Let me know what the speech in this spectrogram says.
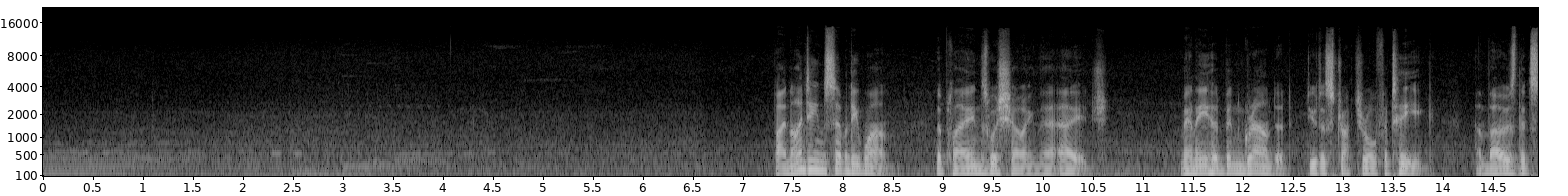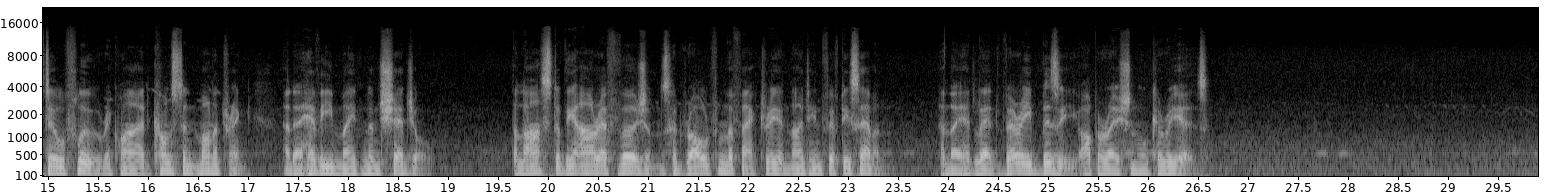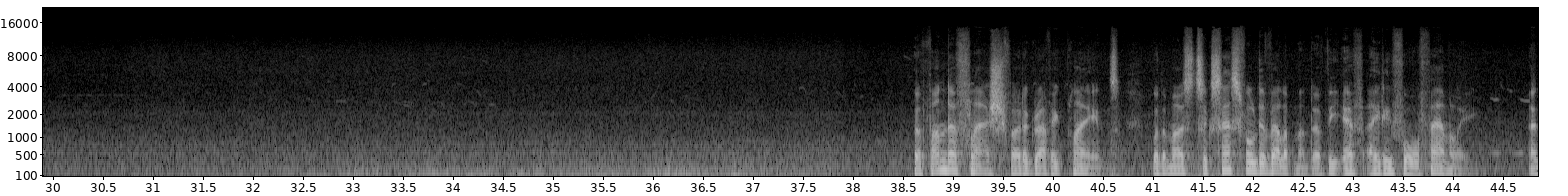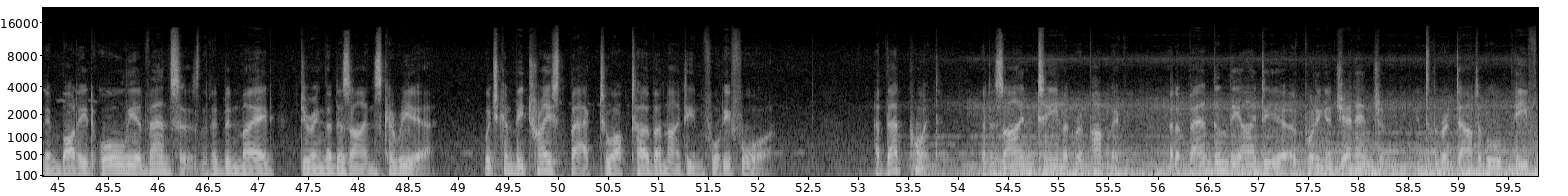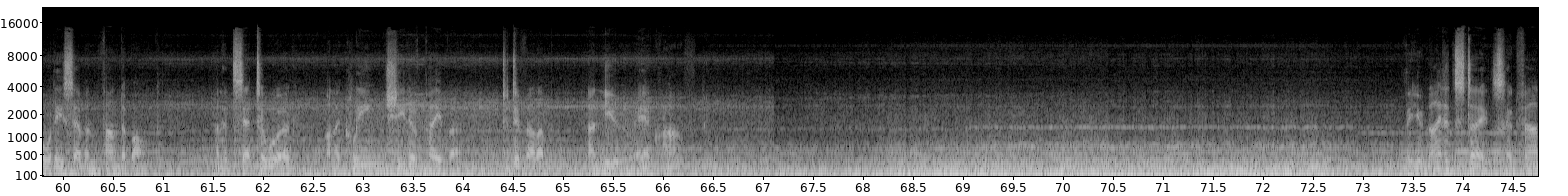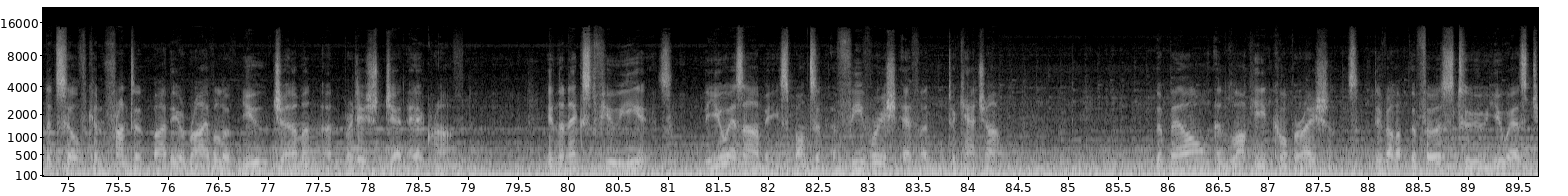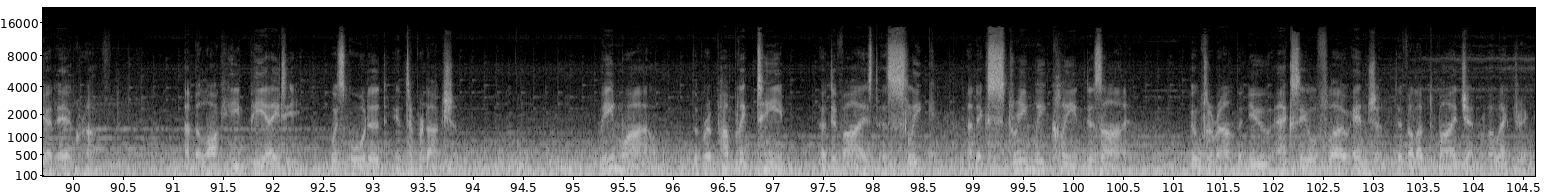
By 1971, the planes were showing their age. Many had been grounded due to structural fatigue, and those that still flew required constant monitoring and a heavy maintenance schedule. The last of the RF versions had rolled from the factory in 1957, and they had led very busy operational careers. The Thunder Flash photographic planes were the most successful development of the F-84 family and embodied all the advances that had been made during the design's career, which can be traced back to October 1944. At that point, the design team at Republic had abandoned the idea of putting a jet engine into the redoubtable P-47 Thunderbolt and had set to work on a clean sheet of paper to develop a new aircraft. United States had found itself confronted by the arrival of new German and British jet aircraft. In the next few years, the US Army sponsored a feverish effort to catch up. The Bell and Lockheed corporations developed the first two US jet aircraft, and the Lockheed P-80 was ordered into production. Meanwhile, the Republic team had devised a sleek and extremely clean design built around the new axial flow engine developed by General Electric.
